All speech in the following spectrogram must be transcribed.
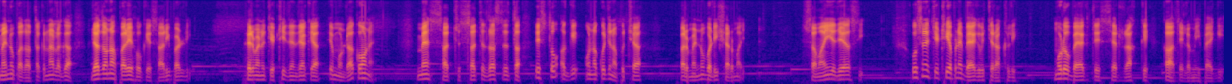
ਮੈਨੂੰ ਪਤਾ ਤੱਕ ਨਾ ਲੱਗਾ ਜਦ ਉਹਨਾਂ ਪਰੇ ਹੋ ਕੇ ਸਾਰੀ ਪੜ੍ਹ ਲਈ। ਫਿਰ ਮੈਨੂੰ ਚਿੱਠੀ ਦਿੰਦਿਆਂ ਕਿਹਾ, ਇਹ ਮੁੰਡਾ ਕੌਣ ਹੈ? ਮੈਂ ਸੱਚ ਸੱਚ ਦੱਸ ਦਿੱਤਾ, ਇਸ ਤੋਂ ਅੱਗੇ ਉਹਨਾਂ ਕੁਝ ਨਾ ਪੁੱਛਿਆ, ਪਰ ਮੈਨੂੰ ਬੜੀ ਸ਼ਰਮ ਆਈ। ਸਮਾਂ ਹੀ ਅਜਿਹਾ ਸੀ। ਉਸਨੇ ਚਿੱਠੀ ਆਪਣੇ ਬੈਗ ਵਿੱਚ ਰੱਖ ਲਈ। ਮੁੜੋ ਬੈਗ ਤੇ ਸਿਰ ਰੱਖ ਕੇ ਘਾਹ ਤੇ ਲੰਮੀ ਪੈ ਗਈ।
